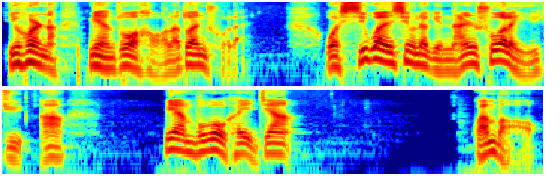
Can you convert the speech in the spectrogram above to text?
一会儿呢，面做好了，端出来。我习惯性的给男人说了一句啊，面不够可以加，管饱。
